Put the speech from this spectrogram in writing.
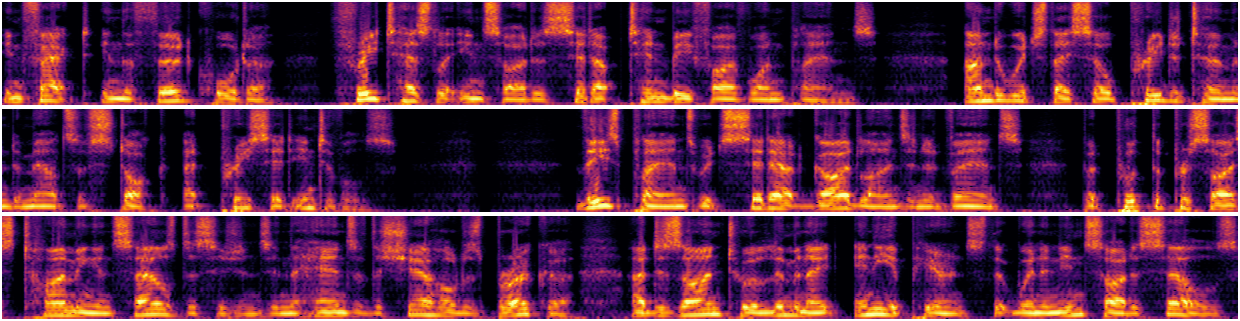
In fact, in the third quarter, three Tesla insiders set up 10b51 plans, under which they sell predetermined amounts of stock at preset intervals. These plans, which set out guidelines in advance but put the precise timing and sales decisions in the hands of the shareholder's broker, are designed to eliminate any appearance that when an insider sells,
